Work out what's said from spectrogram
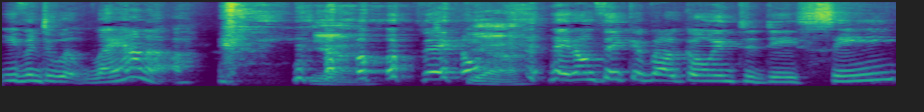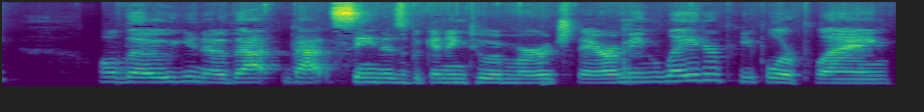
even to Atlanta. yeah. they don't yeah. they don't think about going to DC, although, you know, that that scene is beginning to emerge there. I mean, later people are playing,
